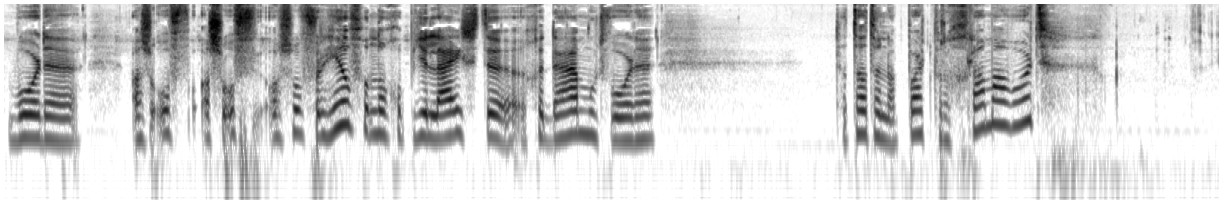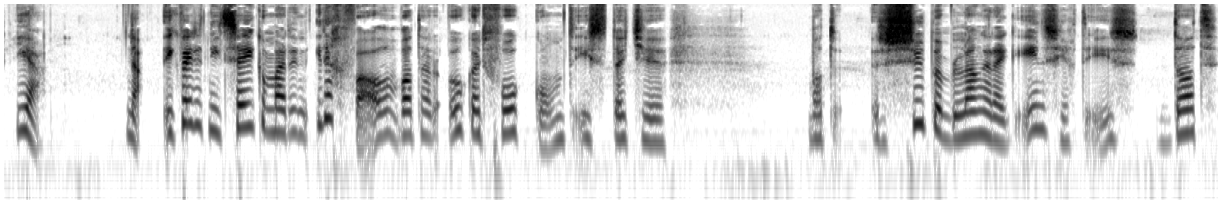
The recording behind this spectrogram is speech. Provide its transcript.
worden alsof, alsof, alsof er heel veel nog op je lijst uh, gedaan moet worden, dat dat een apart programma wordt. Ja, nou, ik weet het niet zeker, maar in ieder geval, wat daar ook uit voorkomt, is dat je, wat een super belangrijk inzicht is, dat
